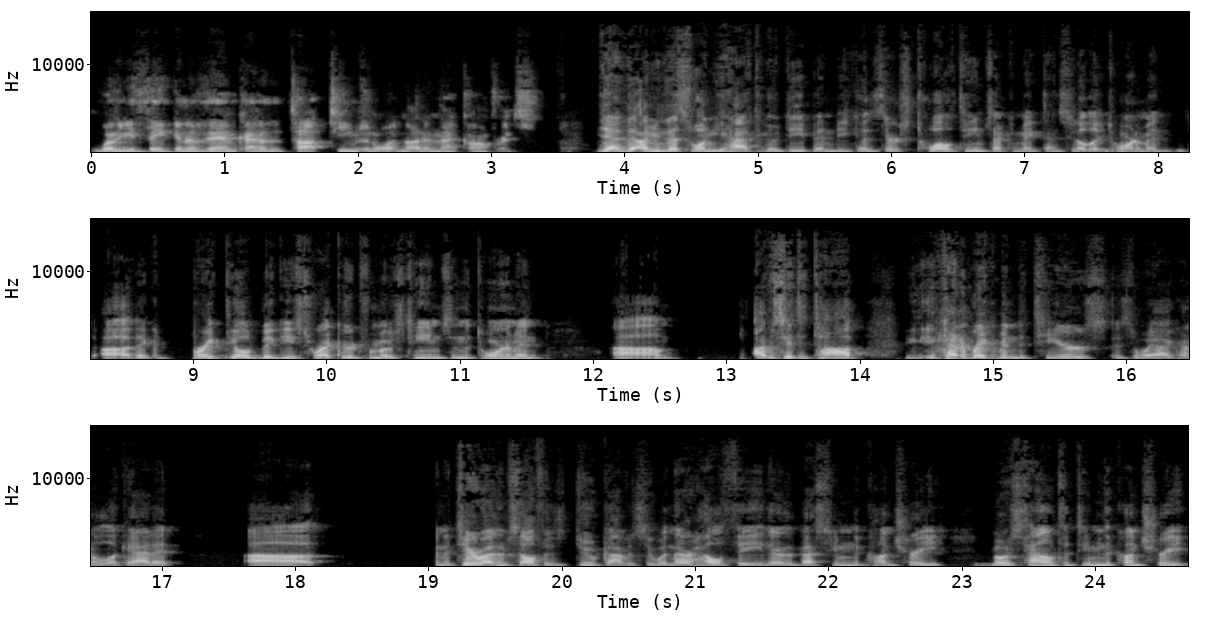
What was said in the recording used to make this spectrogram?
what are you thinking of them? Kind of the top teams and whatnot in that conference. Yeah, th- I mean, this one you have to go deep in because there's 12 teams that can make the NCAA tournament. Uh, they could break the old Big East record for most teams in the tournament. Um, obviously, at the top, you, you, kind of break them into tiers, is the way I kind of look at it. Uh, and the tier by themselves is Duke. Obviously, when they're healthy, they're the best team in the country, most talented team in the country.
